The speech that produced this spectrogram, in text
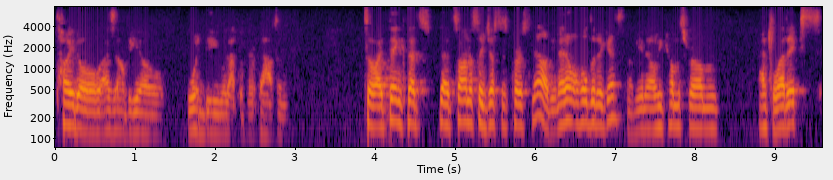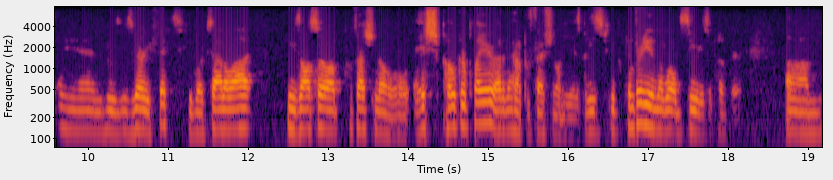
title as LVO would be without the four thousand. So I think that's that's honestly just his personality, and I don't hold it against him. You know, he comes from athletics and he's, he's very fit. He works out a lot. He's also a professional-ish poker player. I don't know how professional he is, but he's he competed in the World Series of poker. Um,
